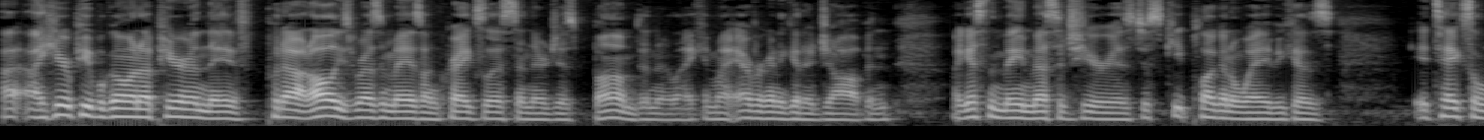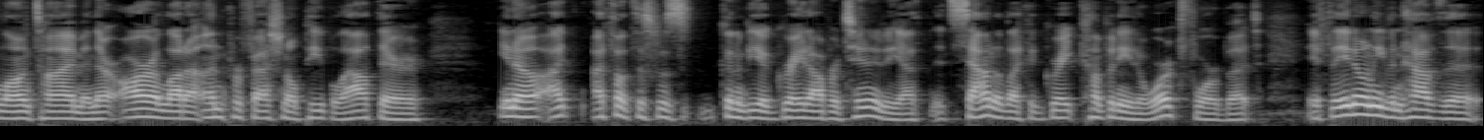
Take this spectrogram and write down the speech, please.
I, I hear people going up here and they've put out all these resumes on Craigslist and they're just bummed and they're like, "Am I ever going to get a job?" And I guess the main message here is just keep plugging away because it takes a long time and there are a lot of unprofessional people out there. You know, I, I thought this was going to be a great opportunity. I, it sounded like a great company to work for, but if they don't even have the,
